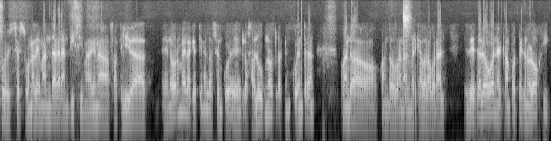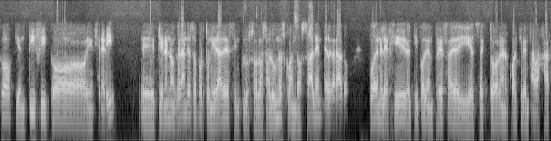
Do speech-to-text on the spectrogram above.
pues es una demanda grandísima, hay una facilidad enorme la que tienen los, los alumnos, lo que encuentran cuando, cuando van al mercado laboral. Desde luego, en el campo tecnológico, científico, ingenieril, eh, tienen grandes oportunidades, incluso los alumnos cuando salen del grado pueden elegir el tipo de empresa y el sector en el cual quieren trabajar.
